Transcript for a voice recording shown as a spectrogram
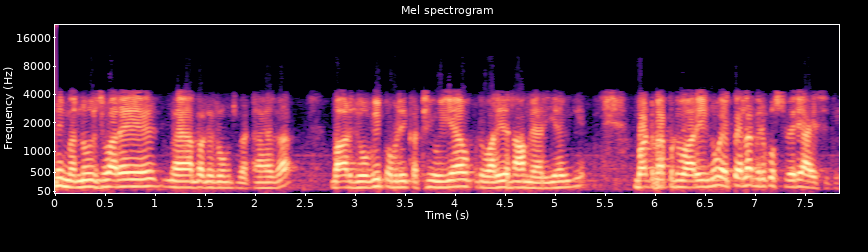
ਨਹੀਂ ਮੈਨੂੰ ਇਸ ਬਾਰੇ ਮੈਂ ਆਪਣੇ ਰੂਮ 'ਚ ਬੈਠਾ ਹੈਗਾ। ਬਾਹਰ ਜੋ ਵੀ ਪਬਲਿਕ ਇਕੱਠੀ ਹੋਈ ਹੈ, ਉਹ ਪਟਵਾਰੀ ਦਾ ਨਾਮ ਲੈ ਰਹੀ ਹੈਗੀ ਬਟ ਮੈਂ ਪਟਵਾਰੀ ਨੂੰ, ਇਹ ਪਹਿਲਾਂ ਮੇਰੇ ਕੋਲ ਸਵੇਰੇ ਆਏ ਸੀਗੇ।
